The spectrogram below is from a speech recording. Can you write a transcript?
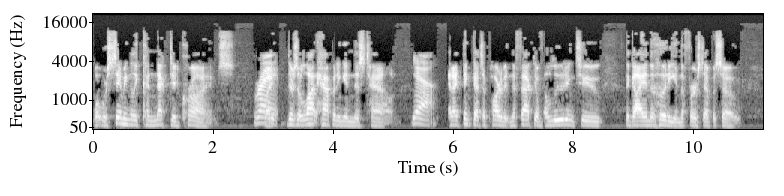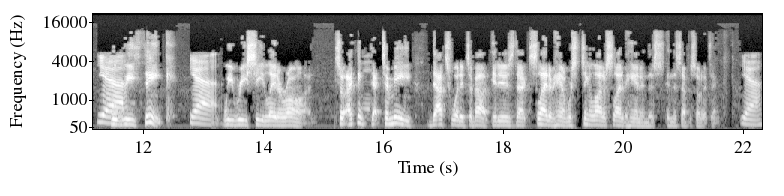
what were seemingly connected crimes. Right, there's a lot happening in this town. Yeah. And i think that's a part of it. And the fact of alluding to the guy in the hoodie in the first episode yeah. who we think yeah. we re-see later on so I think that to me, that's what it's about. It is that sleight of hand. We're seeing a lot of sleight of hand in this in this episode. I think. Yeah,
